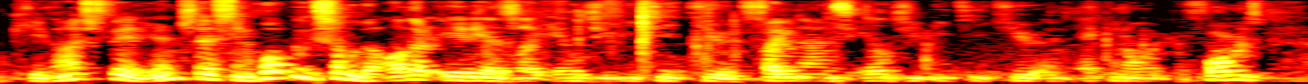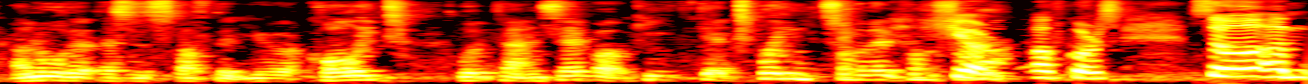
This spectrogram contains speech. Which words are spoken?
Okay, that's very interesting. What would some of the other areas like LGBTQ and finance, LGBTQ and economic performance? I know that this is stuff that your colleagues looked at and said, but can you explain some of the outcomes? Sure, of course. So um,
